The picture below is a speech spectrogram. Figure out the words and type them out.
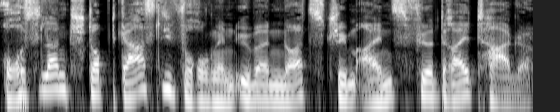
Russland stoppt Gaslieferungen über Nord Stream 1 für drei Tage.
